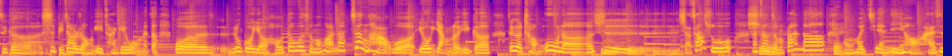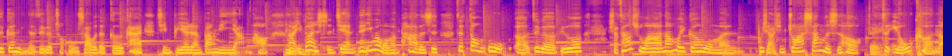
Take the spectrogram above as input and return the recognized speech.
这个是比较容易传给我们的。我如果有猴痘或什么话，那正好我有养了一个这个宠物呢，是小仓鼠。那这样怎么办呢？对，我们会建议哈，还是跟你的这个宠物稍微的隔开。请别人帮你养哈，那一段时间，那因为我们怕的是这动物，呃，这个比如说小仓鼠啊，那会跟我们。不小心抓伤的时候，对，这有可能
